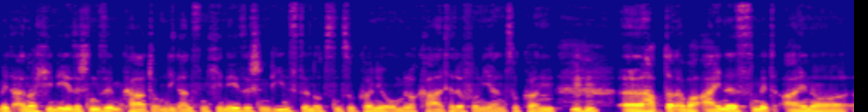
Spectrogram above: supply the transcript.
mit einer chinesischen SIM-Karte, um die ganzen chinesischen Dienste nutzen zu können, um lokal telefonieren zu können. Mhm. Äh, hab dann aber eines mit einer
